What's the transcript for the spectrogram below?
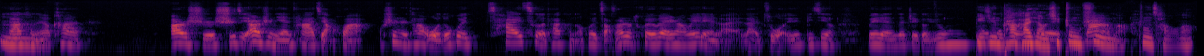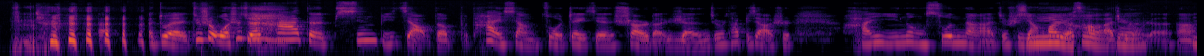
大家可能要看。二十十几二十年，他讲话，甚至他我都会猜测他可能会早早就退位，让威廉来来做，因为毕竟威廉的这个拥，毕竟他还想去种树呢，种草呢。呃，对，就是我是觉得他的心比较的不太像做这件事儿的人，就是他比较是含饴弄孙呐，就是养花惹草啊这种人啊。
